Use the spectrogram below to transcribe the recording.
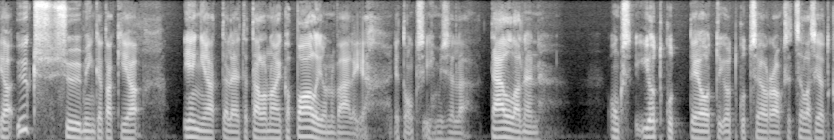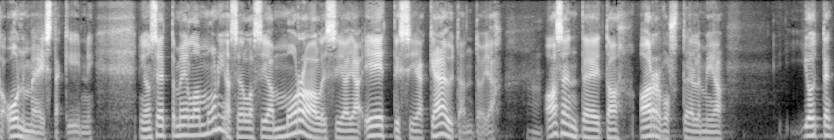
ja yksi syy, minkä takia – jengi ajattelee, että täällä on aika paljon väliä, että onko ihmisellä tällainen, onko jotkut teot, jotkut seuraukset sellaisia, jotka on meistä kiinni, niin on se, että meillä on monia sellaisia moraalisia ja eettisiä käytäntöjä, hmm. asenteita, arvostelmia, joiden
